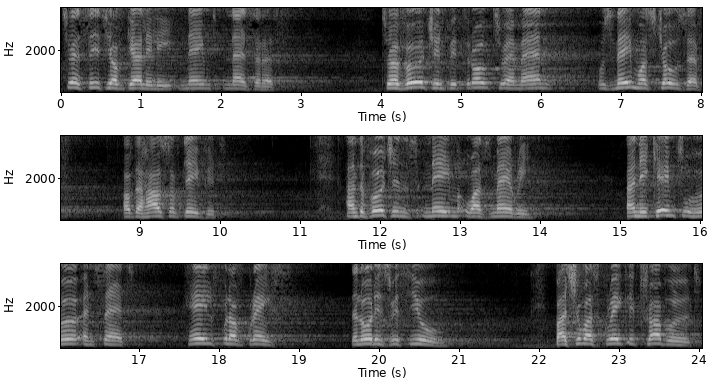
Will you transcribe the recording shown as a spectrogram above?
to a city of Galilee named Nazareth to a virgin betrothed to a man whose name was Joseph of the house of David. And the virgin's name was Mary. And he came to her and said, Hail, full of grace, the Lord is with you. But she was greatly troubled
